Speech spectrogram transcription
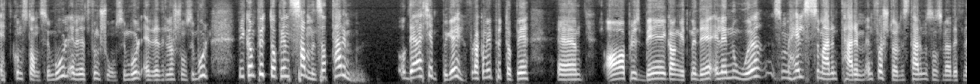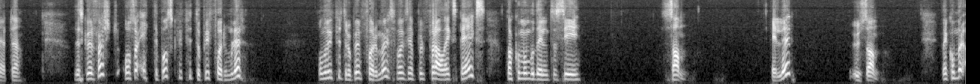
et konstantsymbol eller et funksjonssymbol eller et relasjonssymbol. Vi kan putte opp i en sammensatt term. Og det er kjempegøy, for da kan vi putte opp i eh, A pluss B ganget med det, eller noe som helst som er en term, en førsteordensterm, sånn som vi har definert det. Det skal gjøre først, og så etterpå skal vi putte opp i formler. Og når vi putter opp en formel, så f.eks. For, for alle xpx, da kommer modellen til å si sann. Eller usann. Den kommer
